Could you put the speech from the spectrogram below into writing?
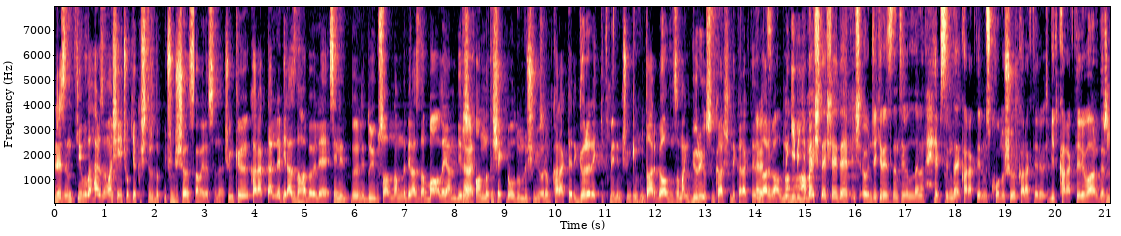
Resident Evil'a her zaman şeyi çok yakıştırdım. Üçüncü şahıs kamerasını. Çünkü karakterle biraz daha böyle seni böyle duygusal anlamda biraz daha bağlayan bir Evet. anlatı şekli olduğunu düşünüyorum. Karakteri görerek gitmenin. Çünkü bir darbe aldığın zaman görüyorsun karşındaki karakterin Evet. darbe aldığını gibi gibi. Ama işte şeyde hep işte önceki Resident Evil'ların hepsinde karakterimiz konuşur, karakteri bir karakteri vardır.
